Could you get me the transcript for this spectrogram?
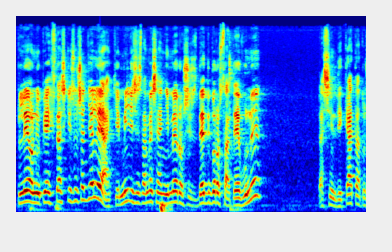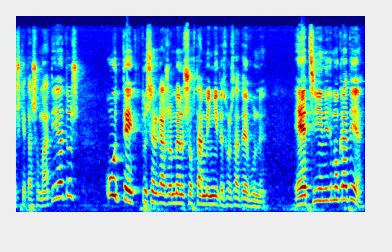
πλέον η οποία έχει φτάσει και στον εισαγγελέα και μίλησε στα μέσα ενημέρωσης, δεν την προστατεύουν, τα συνδικάτα τους και τα σωματεία τους, ούτε τους εργαζομένους οχταμινίδε προστατεύουν. Έτσι είναι η δημοκρατία.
